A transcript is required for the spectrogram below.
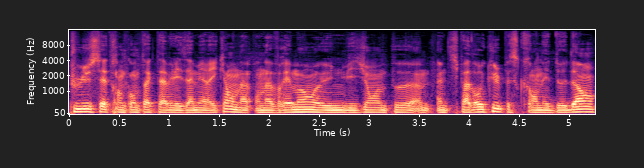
plus être en contact avec les Américains, on a, on a vraiment une vision un peu un, petit pas de recul parce qu'on est dedans,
